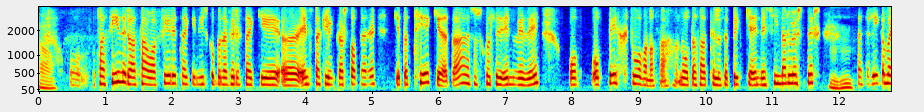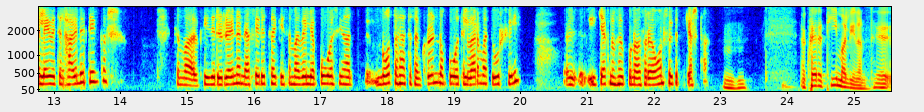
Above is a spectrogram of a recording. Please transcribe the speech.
Já, og það þýðir að þá að fyrirtæki, nýskupuna fyrirtæki, einstaklingar, stofnari geta tekið þetta, þessar skollið innviði og, og byggt ofan á það, nota það til þess að byggja inn í sínar lausnir. mm Þetta er líka með leifi til hagnýtingar sem að þýðir í rauninni að fyrirtæki sem að vilja búa síðan, nota þetta sem grunn og búa til verðmætti úr því eh, í gegnum hugbúna og þrjóðun þau getur gert það. -hmm. En hver er tímalínan? Eh,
